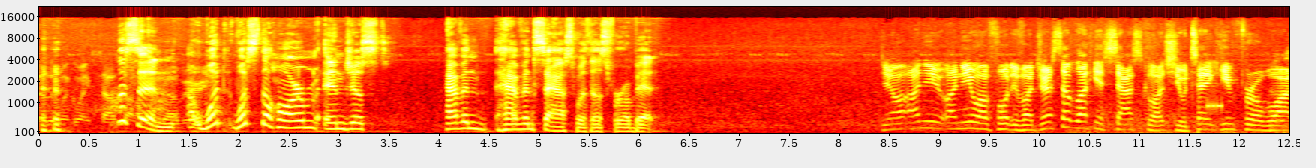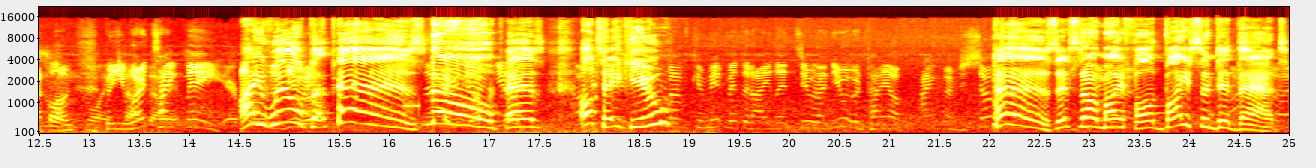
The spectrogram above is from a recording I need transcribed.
another one going south. Listen, uh, what what's the harm in just having having sass with us for a bit? You know, I knew, I knew. I thought if I dressed up like a Sasquatch, you would take him for a ride along, but you won't take me. I will, but Pez. No, Pez. I'll take you. Commitment that I led to, and I knew it would pay off. I, I'm just so. Pez, it's not my fault. Bison did that.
